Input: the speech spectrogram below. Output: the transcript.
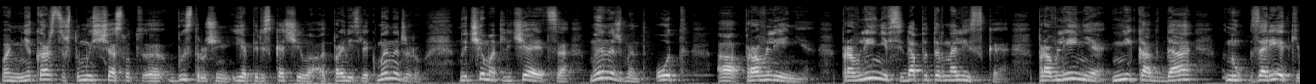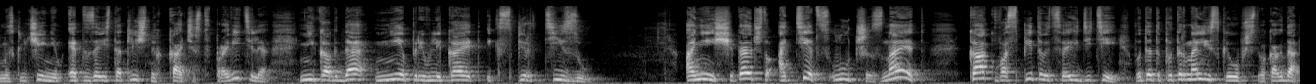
Вань? Мне кажется, что мы сейчас вот э, быстро очень, я перескочила от правителя к менеджеру, но чем отличается менеджмент от а, правления? Правление всегда патерналистское. Правление никогда, ну, за редким исключением, это зависит от личных качеств правителя, никогда не привлекает экспертизу. Они считают, что отец лучше знает, как воспитывать своих детей. Вот это патерналистское общество, когда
